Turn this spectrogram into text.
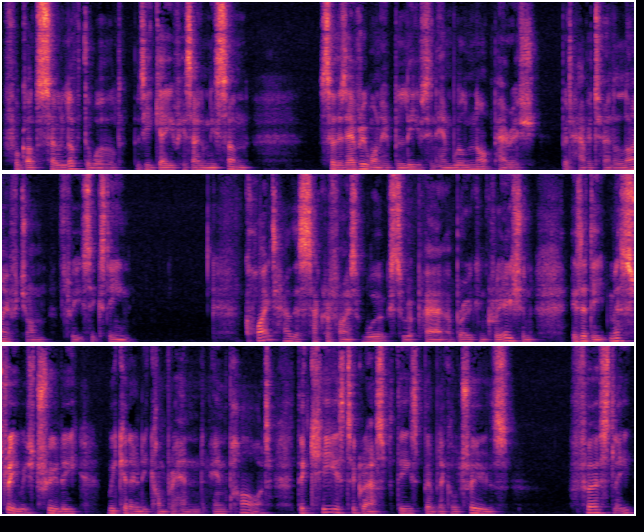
For God so loved the world that he gave his only Son, so that everyone who believes in him will not perish but have eternal life. John 3:16. Quite how this sacrifice works to repair a broken creation is a deep mystery which truly we can only comprehend in part. The key is to grasp these biblical truths. Firstly,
